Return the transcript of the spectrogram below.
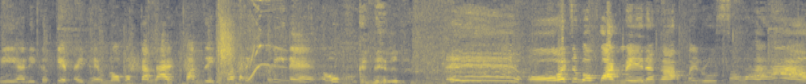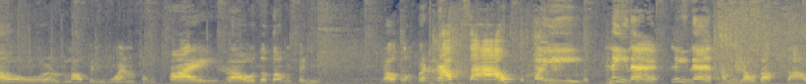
นี่อันนี้ก็เก็บไอเทมโล่ป้องกันได้ฟันสิฟันสินี่แน่โอ้กระเด็นโอ้ยจะมาฟันเมย์นะคะ ไม่รู้ซะแล้วเราเป็นวันของใคร เราจะต้องเป็น เราต้องไปรับสาวนี่นี่แน่นี่แน่ทำให้เรารับสาว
